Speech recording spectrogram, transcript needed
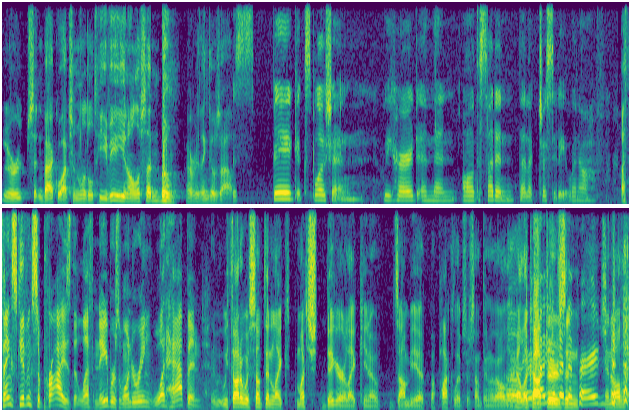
We were sitting back watching a little TV, and all of a sudden, boom, everything goes out. This big explosion we heard, and then all of a sudden the electricity went off. A Thanksgiving surprise that left neighbors wondering what happened. We thought it was something like much bigger, like you know, zombie apocalypse or something with all the Oh, they were talking helicopters about the and purge? and all. The,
